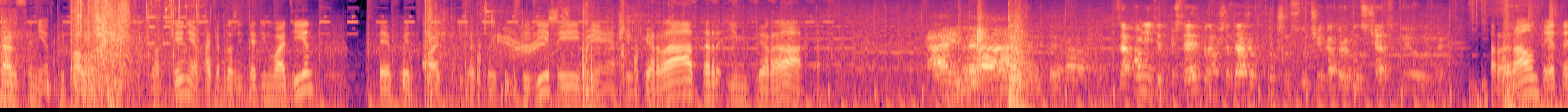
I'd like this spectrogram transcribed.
Кажется, нет, не получится у Арсения. Хотя, подождите, один в один. Дефает пачку закрытый. Сидит и нет. Император, император. Ай, да. Запомните этот пистолет, потому что даже в худшем случае, который был сейчас, мы его уже... Второй раунд это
